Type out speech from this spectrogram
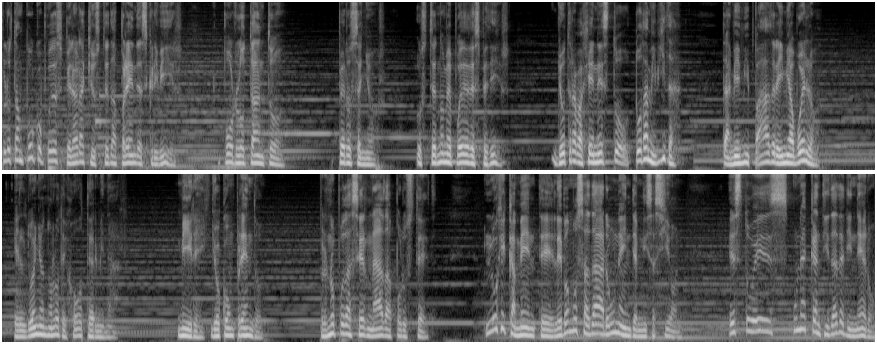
pero tampoco puedo esperar a que usted aprenda a escribir. Por lo tanto... Pero señor, usted no me puede despedir. Yo trabajé en esto toda mi vida. También mi padre y mi abuelo. El dueño no lo dejó terminar. Mire, yo comprendo, pero no puedo hacer nada por usted. Lógicamente, le vamos a dar una indemnización. Esto es una cantidad de dinero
